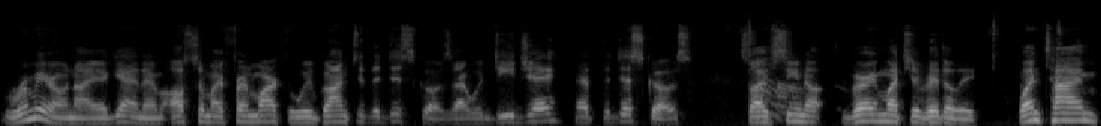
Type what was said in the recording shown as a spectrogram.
Ramiro and I again, and also my friend Marco. We've gone to the discos. I would DJ at the discos, so I've seen a, very much of Italy. One time,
